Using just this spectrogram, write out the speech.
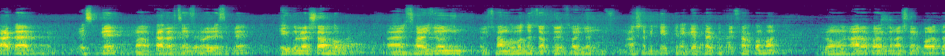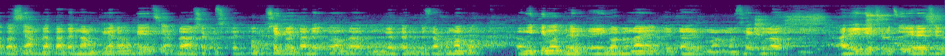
cutter spray colour change করার স্প্রে, এগুলো সহ ছয়জন সংঘবদ্ধ চক্রের ছয়জন আসামিকে তিনি গ্রেপ্তার করতে সক্ষম হন এবং আরও কয়েকজন আসামি পলাতক আছে, আমরা তাদের নাম ঠিকানাও পেয়েছি, আমরা আশা করছি খুব শীঘ্রই তাদেরকেও আমরা গ্রেপ্তার করতে সক্ষম হব। এবং ইতিমধ্যে এই ঘটনায় যে যে মোটরসাইকেলগুলো হারিয়ে গিয়েছিল, চুরি হয়েছিল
